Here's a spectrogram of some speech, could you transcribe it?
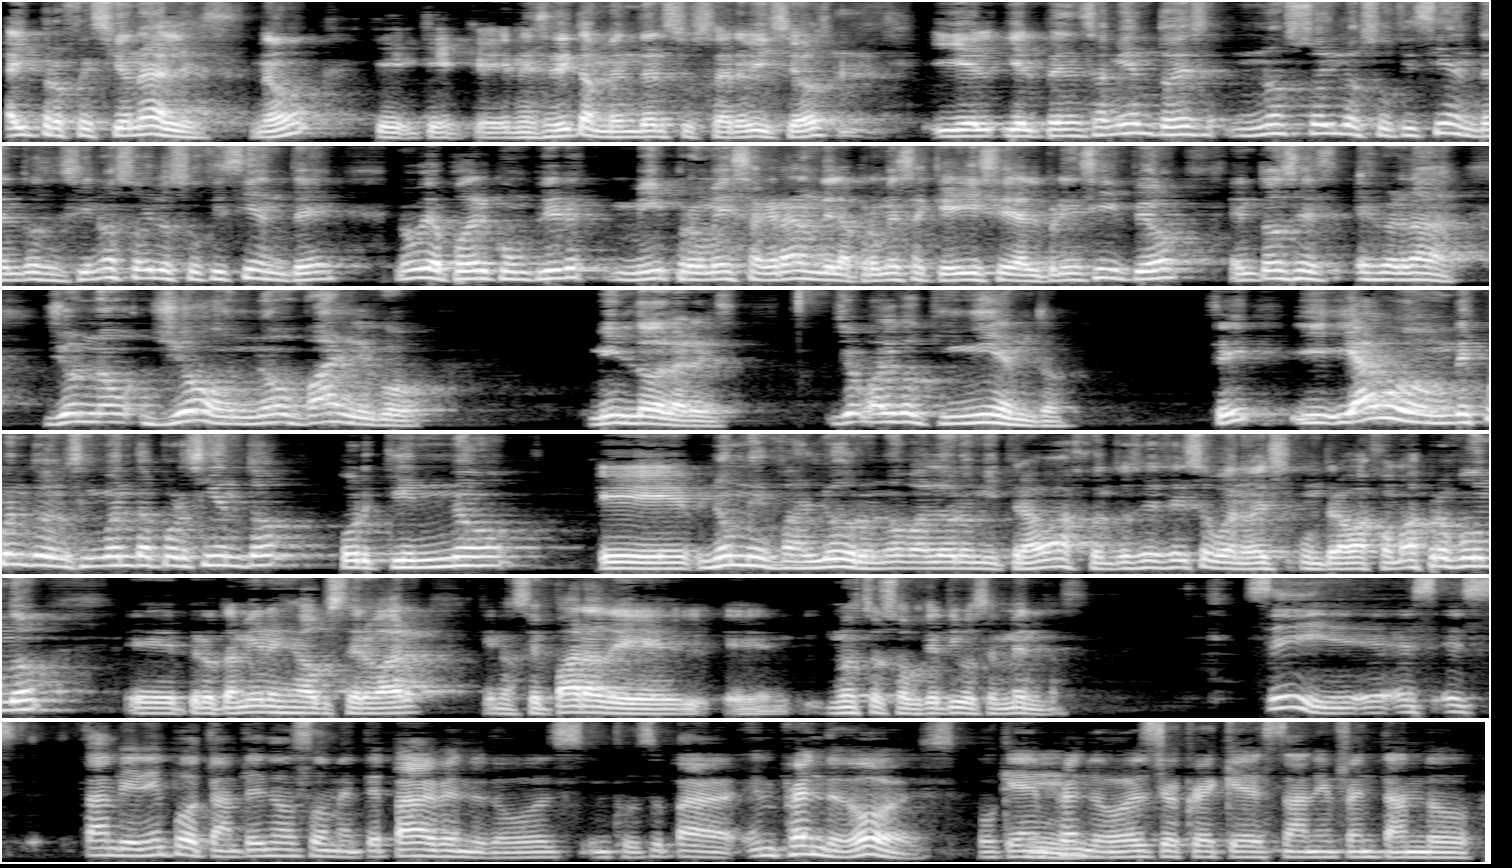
hay profesionales, ¿no? Que, necesitan vender sus servicios y el, pensamiento es, no soy lo suficiente, entonces si no soy lo suficiente, no voy a poder cumplir mi promesa grande, la promesa que hice al principio, entonces es verdad, yo no, yo no valgo mil dólares, yo valgo 500. ¿sí? Y, hago un descuento de un 50% porque no, eh, no me valoro, no valoro mi trabajo. Entonces eso, bueno, es un trabajo más profundo, eh, pero también es a observar que nos separa de eh, nuestros objetivos en ventas. Sí, es, es, también importante no solamente para vendedores, incluso para emprendedores, porque mm. emprendedores yo creo que están enfrentando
